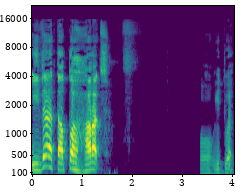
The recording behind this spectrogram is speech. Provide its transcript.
idza tatahharat. Oh gitu eh.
